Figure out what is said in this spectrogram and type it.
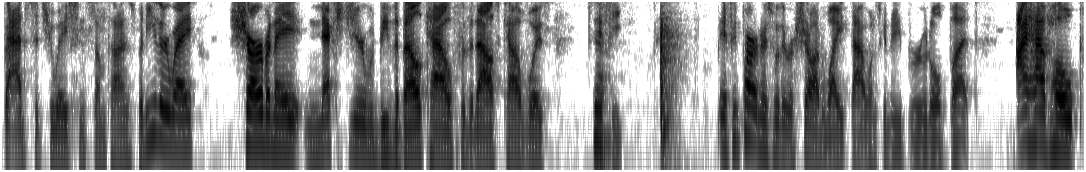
bad situations sometimes. But either way, Charbonnet next year would be the bell cow for the Dallas Cowboys yeah. if he if he partners with Rachaad White, that one's going to be brutal. But I have hope,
